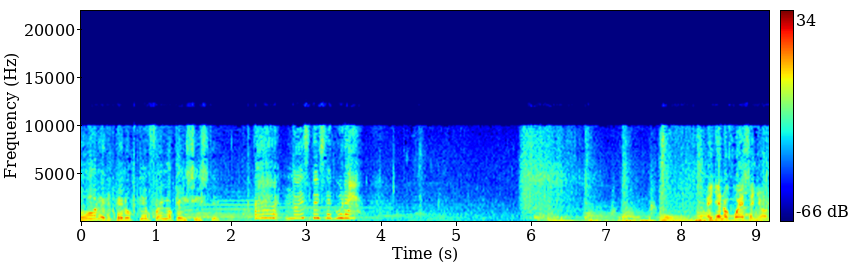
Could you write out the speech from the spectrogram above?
Herborer, ¿pero qué fue lo que hiciste? Ah, no estoy segura. Ella no fue, señor.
